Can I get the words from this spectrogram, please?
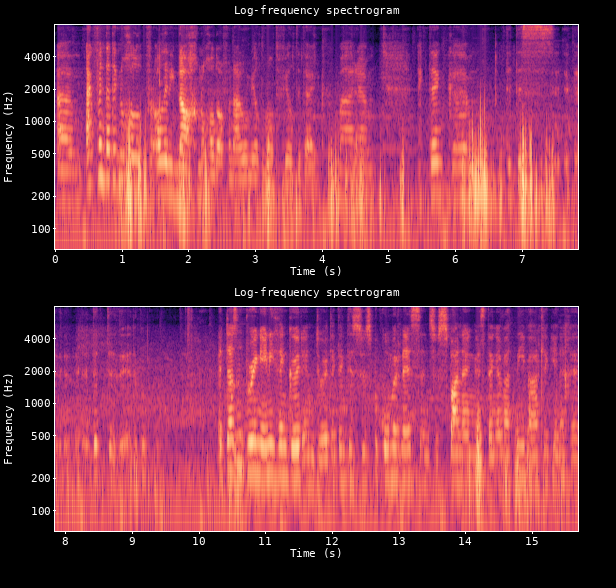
Ehm um, ek vind dat ek nogal veral in die nag nogal daarvan hou om heeltemal te veel te dink. Maar ehm um, ek dink ehm um, dit is dit, dit, dit it doesn't bring anything good into it. Ek dink dis soos bekommernis en so spanning is dinge wat nie werklik enige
